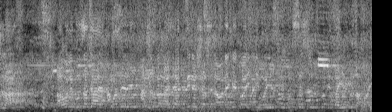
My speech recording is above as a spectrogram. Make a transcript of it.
তাহলে বোঝা যায় আমাদের এই আন্দোলন আজ একদিনের শেষ না, অনেকে কয় কি ওই উঠছে করি তাই না হয়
